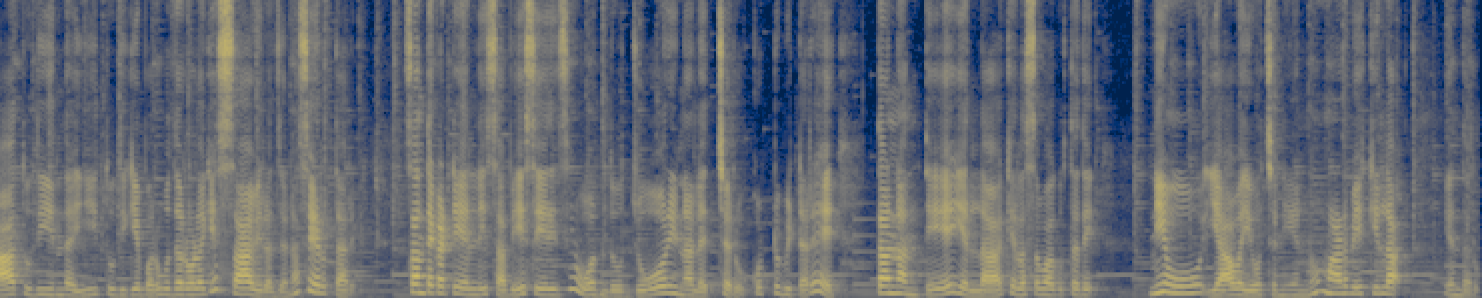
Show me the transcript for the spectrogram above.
ಆ ತುದಿಯಿಂದ ಈ ತುದಿಗೆ ಬರುವುದರೊಳಗೆ ಸಾವಿರ ಜನ ಸೇರುತ್ತಾರೆ. ಸಂತೆಕಟ್ಟೆಯಲ್ಲಿ ಸಭೆ ಸೇರಿಸಿ ಒಂದು ಜೋರಿನ ಲೆಚ್ಚರು ಕೊಟ್ಟು ಬಿಟ್ಟರೆ ತನ್ನಂತೆ ಎಲ್ಲ ಕೆಲಸವಾಗುತ್ತದೆ. ನೀವು ಯಾವ ಯೋಚನೆಯನ್ನು ಮಾಡಬೇಕಿಲ್ಲ, ಎಂದರು.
